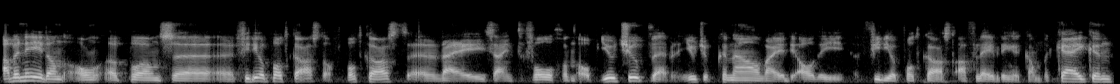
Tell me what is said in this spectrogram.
Abonneer je dan op onze videopodcast of podcast. Wij zijn te volgen op YouTube. We hebben een YouTube-kanaal waar je al die videopodcast-afleveringen kan bekijken.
